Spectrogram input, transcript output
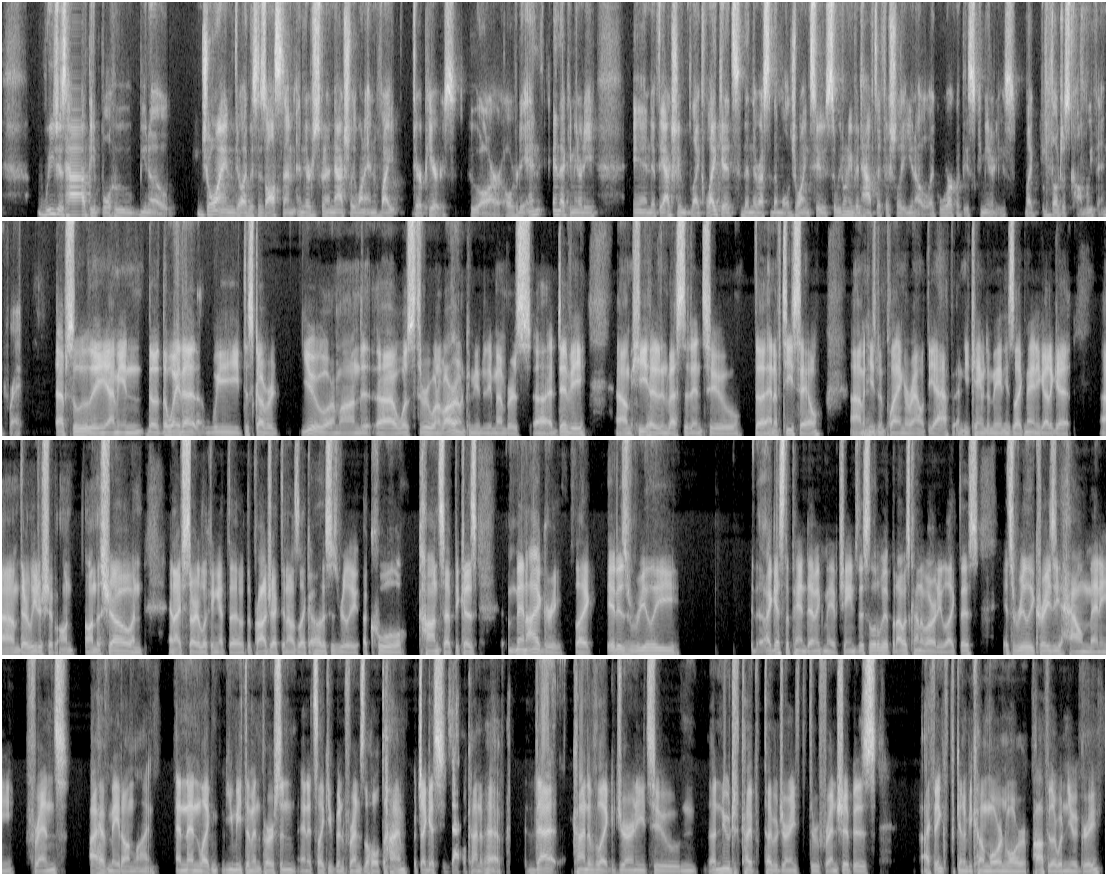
We just have people who, you know, join, they're like, this is awesome. And they're just going to naturally want to invite their peers who are already in, in that community. And if they actually like like it, then the rest of them will join too. So we don't even have to officially, you know, like work with these communities. Like they'll just come, we think, right? Absolutely. Yeah. I mean, the the way that we discovered you, Armand, uh, was through one of our own community members uh, at Divi. Um, he had invested into the NFT sale, um, and he's been playing around with the app. And he came to me and he's like, "Man, you got to get um, their leadership on on the show and and I started looking at the the project and I was like, oh, this is really a cool concept because man, I agree. Like it is really I guess the pandemic may have changed this a little bit, but I was kind of already like this. It's really crazy how many friends I have made online. And then like you meet them in person and it's like you've been friends the whole time, which I guess exactly. you kind of have. That kind of like journey to a new type type of journey through friendship is I think going to become more and more popular. Wouldn't you agree?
